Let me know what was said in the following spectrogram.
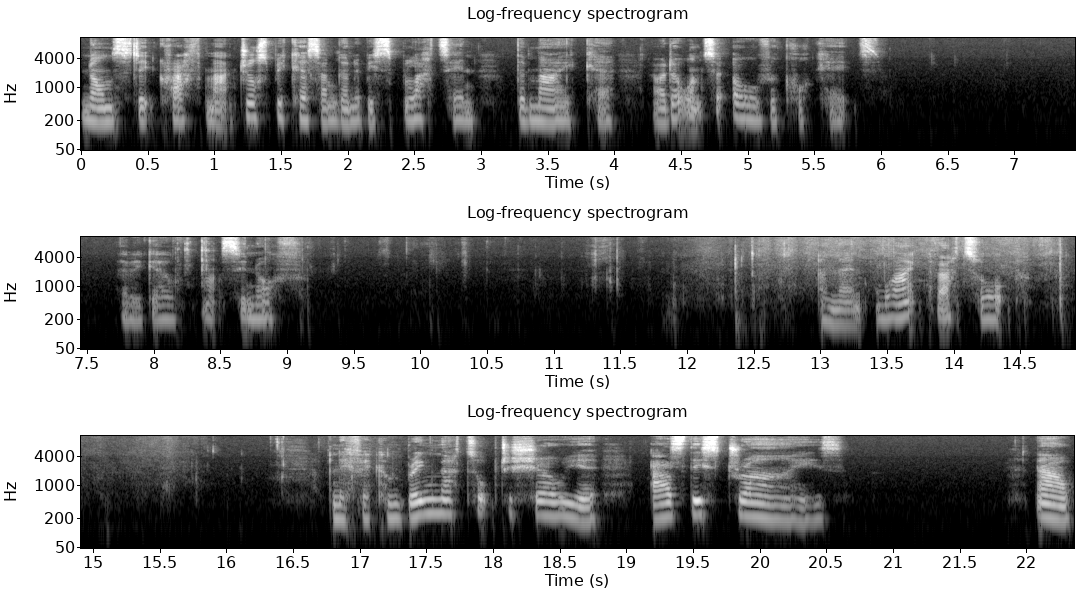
non-stick craft mat, just because I'm going to be splatting the mica. Now, I don't want to overcook it. There we go, that's enough. And then wipe that up. And if I can bring that up to show you, as this dries, now,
